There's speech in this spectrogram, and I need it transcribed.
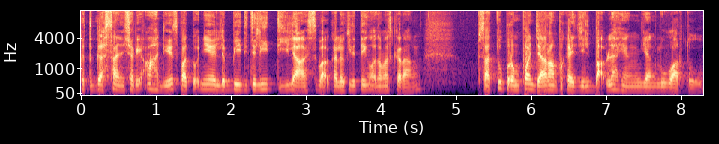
ketegasan syariah dia sepatutnya lebih diteliti lah. Sebab kalau kita tengok zaman sekarang satu perempuan jarang pakai jilbab lah yang yang luar tu.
